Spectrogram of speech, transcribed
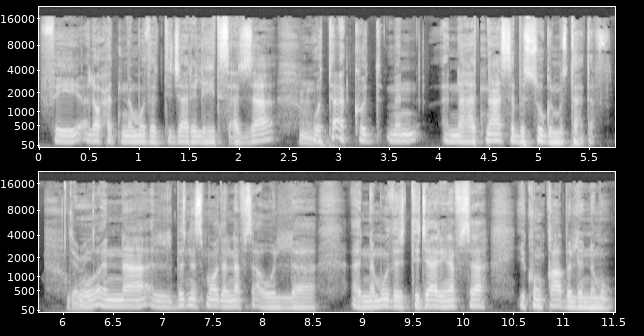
في لوحة النموذج التجاري اللي هي تسع أجزاء والتأكد من أنها تناسب السوق المستهدف. جميل. وأن البزنس موديل نفسه أو النموذج التجاري نفسه يكون قابل للنمو.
